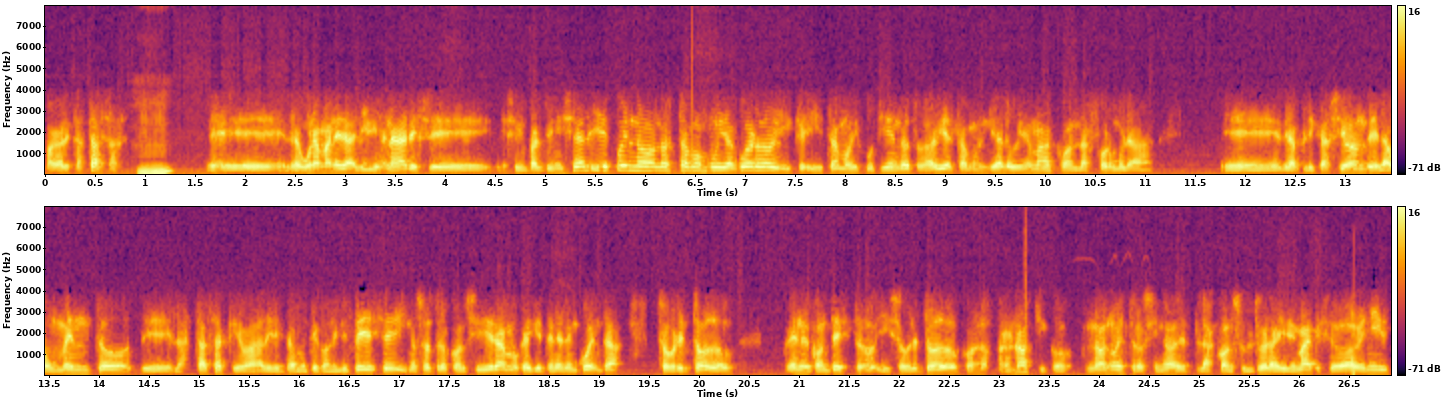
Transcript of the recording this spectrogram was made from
pagar estas tasas. Eh, de alguna manera aliviar ese, ese impacto inicial y después no, no estamos muy de acuerdo y, que, y estamos discutiendo, todavía estamos en diálogo y demás con la fórmula eh, de aplicación del aumento de las tasas que va directamente con el IPS y nosotros consideramos que hay que tener en cuenta, sobre todo en el contexto y sobre todo con los pronósticos, no nuestros, sino de las consultoras y demás que se va a venir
